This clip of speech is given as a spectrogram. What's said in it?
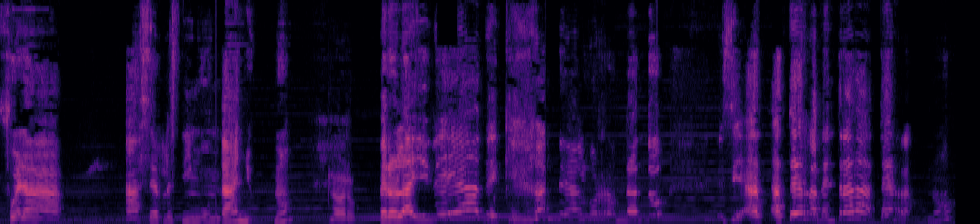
fuera a hacerles ningún daño, ¿no? Claro. Pero la idea de que ande algo rondando, sí, aterra, de entrada aterra, ¿no?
